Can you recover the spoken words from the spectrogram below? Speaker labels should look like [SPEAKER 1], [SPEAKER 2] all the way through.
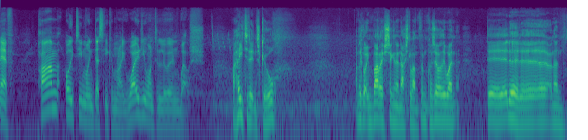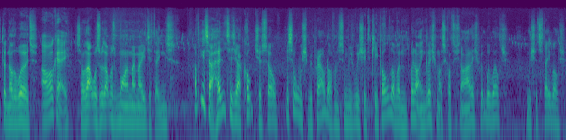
[SPEAKER 1] Nev, pam oed ti moyn dysgu Cymraeg? Why do you want to learn Welsh?
[SPEAKER 2] I hated it in school. And I got embarrassed singing the national anthem because they went "Da, da, da, da," and then didn't know the words.
[SPEAKER 1] Oh, okay.
[SPEAKER 2] So that was that was one of my major things. I think it's our heritage, our culture, so it's something we should be proud of and something we should keep hold of. And we're not English, we're not Scottish, not Irish, we're Welsh. We should stay Welsh.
